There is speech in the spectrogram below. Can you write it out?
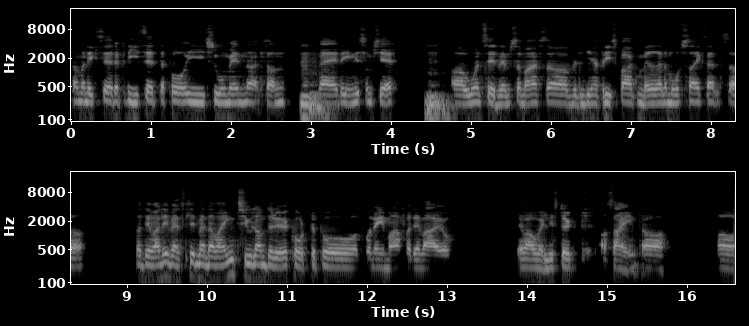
når man ikke ser reprise etterpå i Zoom-in og sånn. Mm. Hva er det egentlig som skjer? Mm. Og uansett hvem som er, så vil de ha frispark med eller mot seg. ikke sant? Så så det var litt vanskelig, men det var ingen tvil om det røde kortet på, på Neymar, for det var jo, det var jo veldig stygt og seint. Og, og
